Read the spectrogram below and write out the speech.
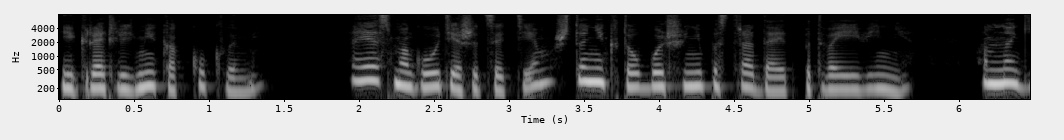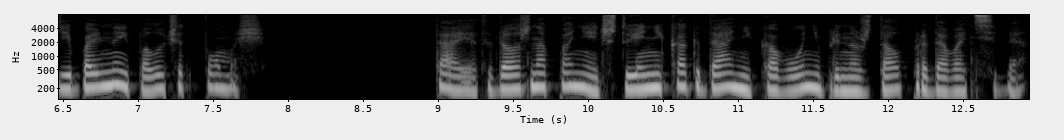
и играть людьми как куклами. А я смогу утешиться тем, что никто больше не пострадает по твоей вине, а многие больные получат помощь. Тая, ты должна понять, что я никогда никого не принуждал продавать себя.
